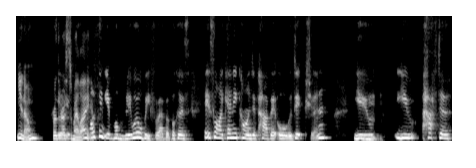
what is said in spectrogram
you know for the rest of my life. I think it probably will be forever because it's like any kind of habit or addiction. You mm-hmm. you have to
